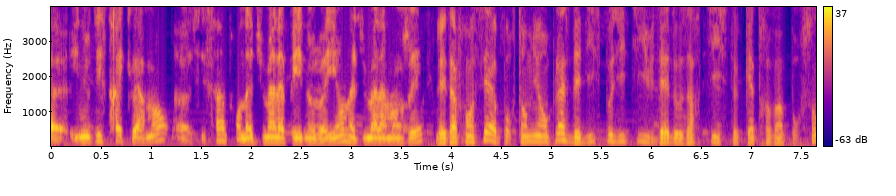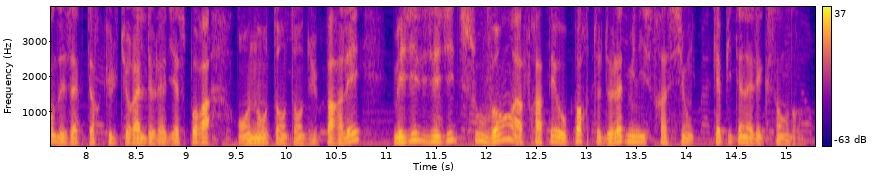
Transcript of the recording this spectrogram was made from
Euh, ils nous disent très clairement, euh, c'est simple, on a du mal à payer nos loyers, on a du mal à manger. L'État français a pourtant mis en place des dispositifs d'aide aux artistes. 80% des acteurs culturels de la diaspora en ont entendu parler, mais ils hésitent souvent à frapper aux portes de l'administration. Capitaine Alexandre.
